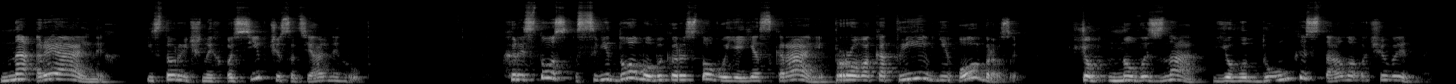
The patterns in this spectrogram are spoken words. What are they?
на реальних історичних осіб чи соціальних груп. Христос свідомо використовує яскраві, провокативні образи, щоб новизна його думки стала очевидною,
